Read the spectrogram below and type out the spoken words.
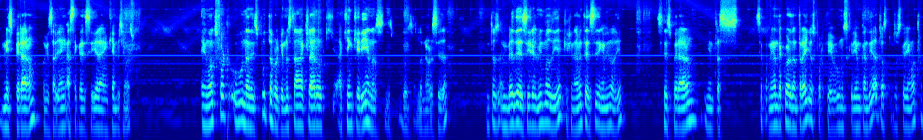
me esperaron, porque sabían hasta que decidieran en Cambridge y Oxford. En Oxford hubo una disputa porque no estaba claro a quién querían los, la universidad. Entonces, en vez de decidir el mismo día, que generalmente deciden el mismo día, se esperaron mientras se ponían de acuerdo entre ellos, porque unos querían un candidato, otros querían otro.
